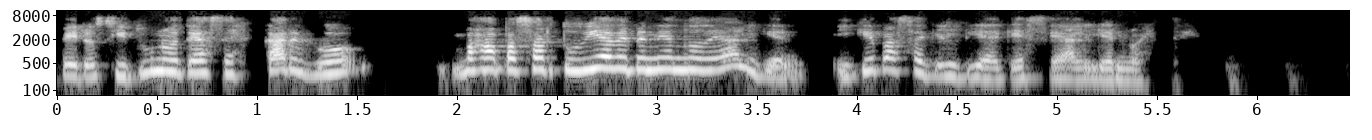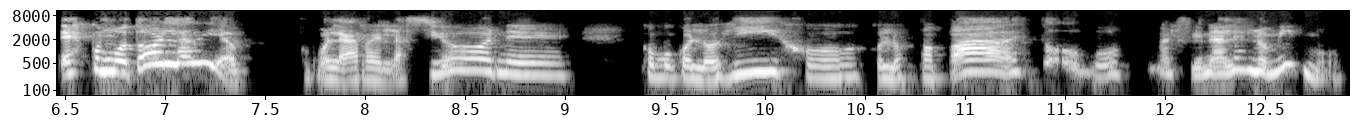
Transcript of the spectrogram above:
pero si tú no te haces cargo, vas a pasar tu vida dependiendo de alguien. ¿Y qué pasa que el día que ese alguien no esté? Es como todo en la vida como las relaciones, como con los hijos, con los papás, todo, al final es lo mismo.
